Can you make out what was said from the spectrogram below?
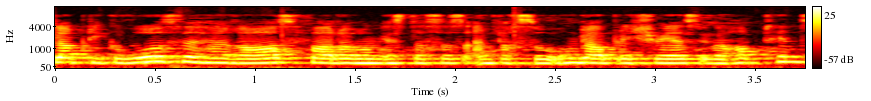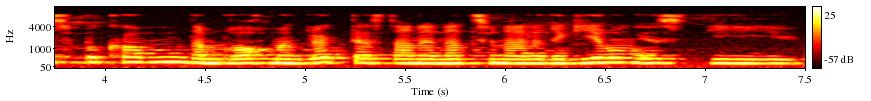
glaube, die große Herausforderung ist, dass es einfach so unglaublich schwer ist, überhaupt hinzubekommen. Dann braucht man Glück, dass da eine nationale Regierung ist, die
